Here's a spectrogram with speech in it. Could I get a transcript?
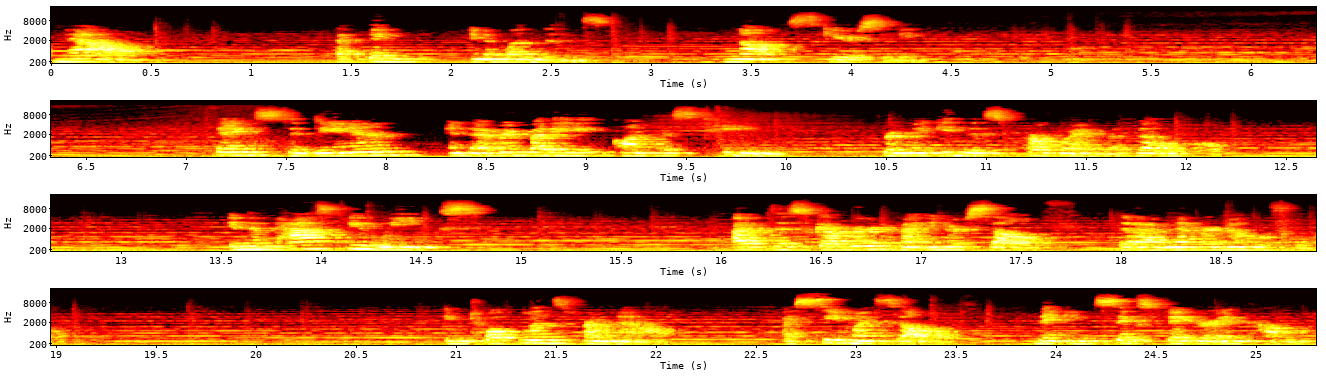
Now, I think in abundance, not scarcity. Thanks to Dan and everybody on his team for making this program available. In the past few weeks, I've discovered my inner self that I've never known before. In 12 months from now, I see myself making six-figure income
